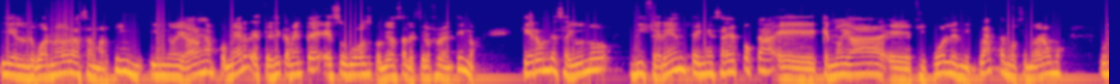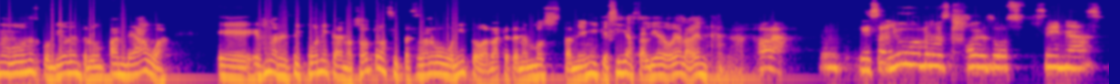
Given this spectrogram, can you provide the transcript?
Y el lugar nuevo era San Martín. Y nos llevaron a comer específicamente esos huevos escondidos al estilo florentino, que era un desayuno diferente en esa época, eh, que no llevaba eh, frijoles ni plátanos, sino eran unos huevos escondidos dentro de un pan de agua. Eh, es una receta icónica de nosotros y pues es algo bonito, ¿verdad? Que tenemos también y que sigue hasta el día de hoy a la venta. Ahora, desayunos, almuerzos, cenas,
